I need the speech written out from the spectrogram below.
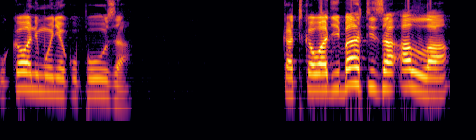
ukawa ni mwenye kupuuza katika wajibati za Allah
